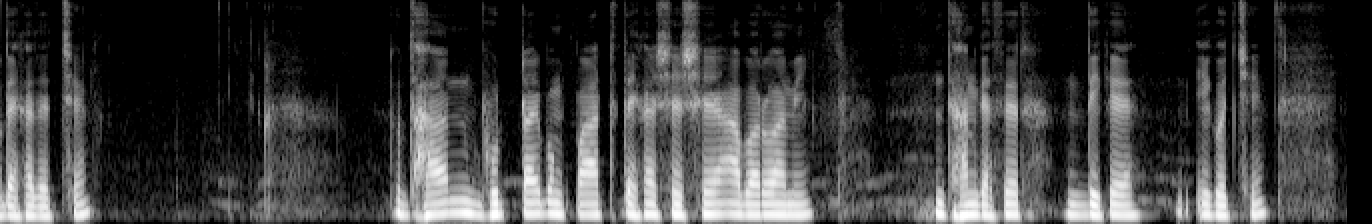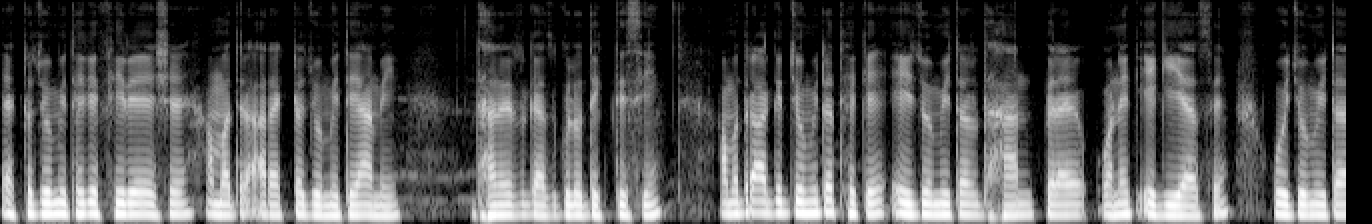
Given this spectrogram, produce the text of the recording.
দেখা যাচ্ছে। তো ধান, ভুট্টা এবং পাট দেখা শেষে আবারও আমি ধান গাছের দিকে এগোচ্ছি। একটা জমি থেকে ফিরে এসে আমাদের আর একটা জমিতে আমি ধানের গাছগুলো দেখতেছি। আমাদের আগের জমিটা থেকে এই জমিটার ধান প্রায় অনেক এগিয়ে আছে। ওই জমিটা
